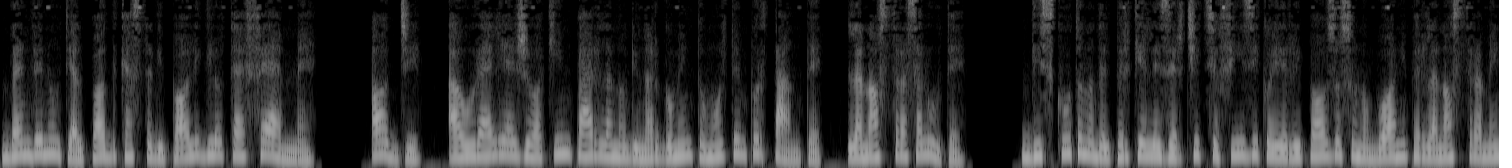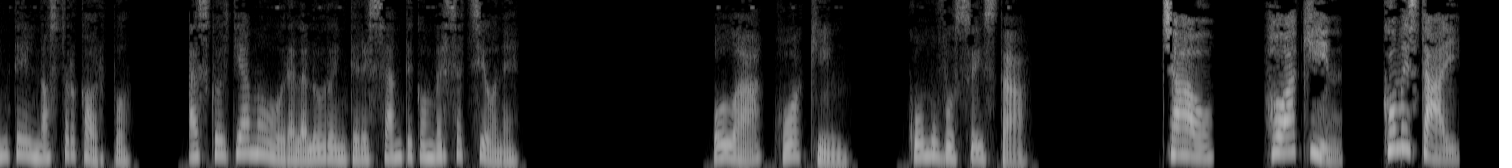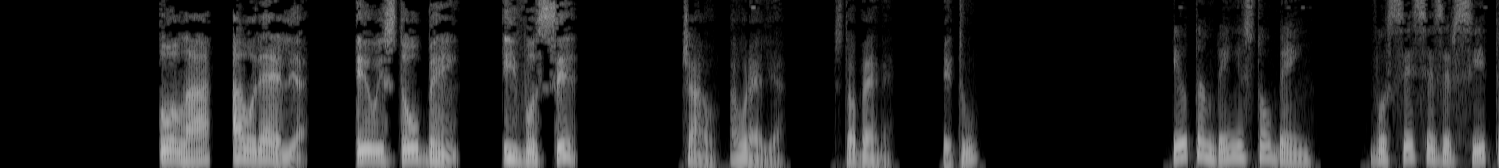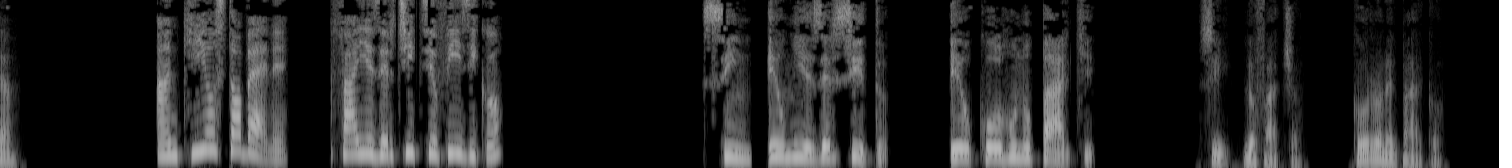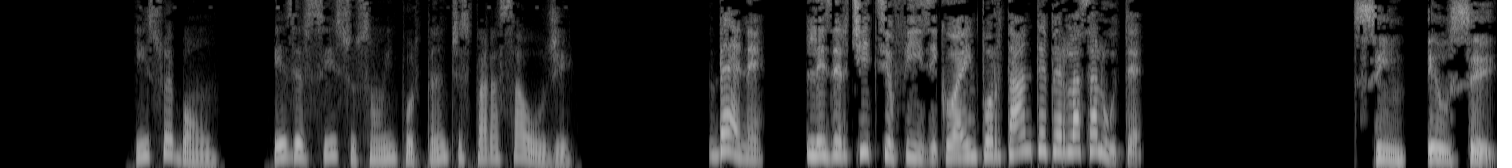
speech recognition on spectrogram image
Benvenuti al podcast di Polyglot FM. Oggi, Aurelia e Joachim parlano di un argomento molto importante, la nostra salute. Discutono del perché l'esercizio fisico e il riposo sono buoni per la nostra mente e il nostro corpo. Ascoltiamo ora la loro interessante conversazione. Olá, Joaquim. Como você está? Ciao. Joaquin. Come stai? Olá, Aurélia. Eu estou bem. E você? Ciao, Aurelia. Sto bene. E tu? Eu também estou bem. Você se exercita? Anch'io sto bene. Fai esercizio fisico? Sim, eu me exercito. Eu corro no parque. Sì, lo faccio. Corro nel parco. Isso é bom. Exercícios são importantes para a saúde. Bene. L'esercizio fisico è importante per la salute. Sim, eu sei.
